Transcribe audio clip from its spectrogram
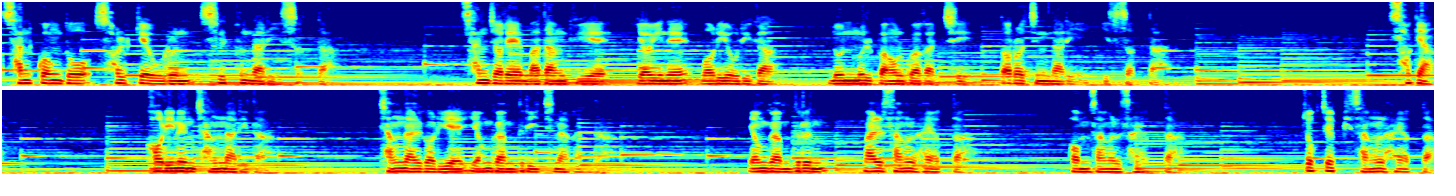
산꿩도 설게 울은 슬픈 날이 있었다. 산절의 마당 귀에 여인의 머리오리가 눈물방울과 같이 떨어진 날이 있었다. 석양 거리는 장날이다. 장날거리에 영감들이 지나간다. 영감들은 말상을 하였다. 범상을 사였다. 쪽제피상을 하였다.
